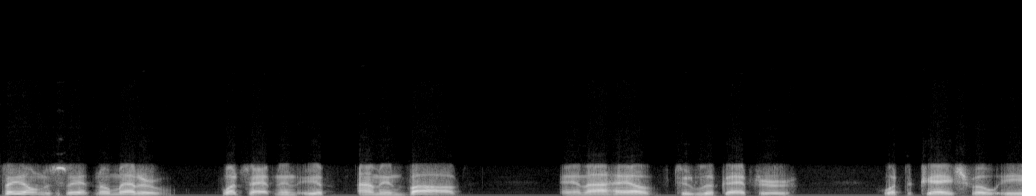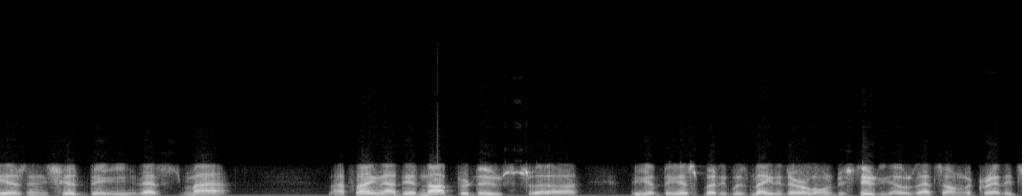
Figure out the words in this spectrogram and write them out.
stay on the set no matter what's happening. If I'm involved and I have to look after what the cash flow is and should be, that's my my thing. I did not produce uh, the Abyss, but it was made at Earl Owensby Studios. That's on the credits.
